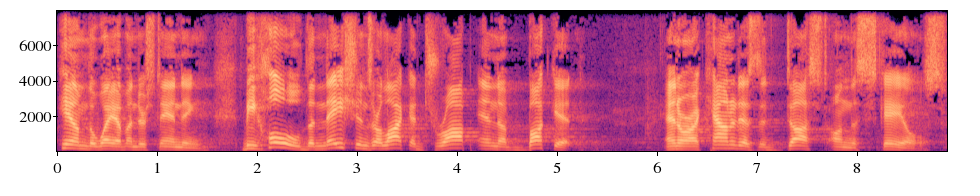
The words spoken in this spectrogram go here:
him the way of understanding. Behold, the nations are like a drop in a bucket and are accounted as the dust on the scales.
